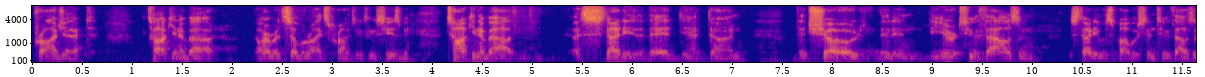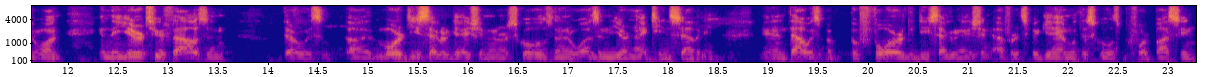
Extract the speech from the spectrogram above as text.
Project talking about the Harvard Civil Rights Project, excuse me, talking about a study that they had done that showed that in the year 2000, the study was published in 2001. In the year 2000, there was uh, more desegregation in our schools than there was in the year 1970 and that was b- before the desegregation efforts began with the schools before busing.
